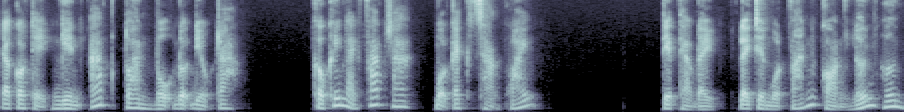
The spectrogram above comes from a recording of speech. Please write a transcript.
đã có thể nghiền áp toàn bộ đội điều tra. Khẩu khí này phát ra một cách sảng khoái. Tiếp theo đây lại chơi một ván còn lớn hơn.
